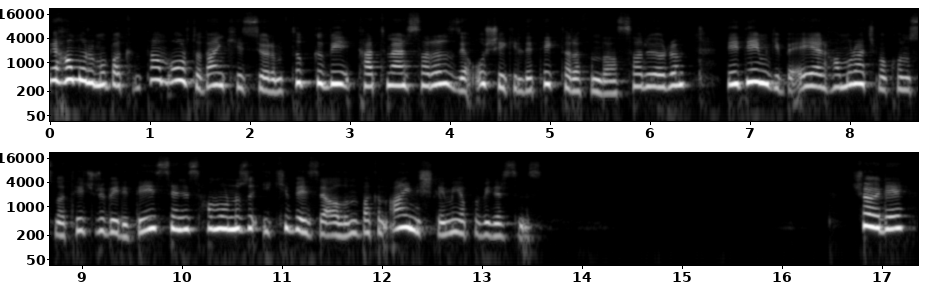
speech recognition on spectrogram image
Ve hamurumu bakın tam ortadan kesiyorum. Tıpkı bir katmer sararız ya o şekilde tek tarafından sarıyorum. Dediğim gibi eğer hamur açma konusunda tecrübeli değilseniz hamurunuzu iki beze alın. Bakın aynı işlemi yapabilirsiniz. Şöyle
